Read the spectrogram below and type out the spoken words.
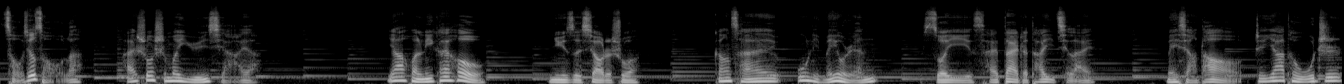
走就走了，还说什么云霞呀？”丫鬟离开后，女子笑着说：“刚才屋里没有人，所以才带着她一起来。没想到这丫头无知，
